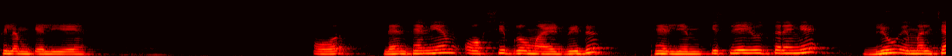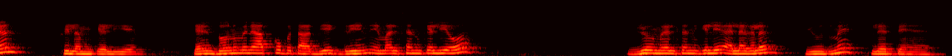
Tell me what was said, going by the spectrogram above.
फ़िल्म के लिए। और लेंथेनियम ऑक्सीब्रोमाइड विद थेलियम किस लिए यूज़ करेंगे? ब्लू इमल्शन फ़िल्म के लिए। यानी दोनों मैंने आपको बता दिए ग्रीन इमल्शन के लिए और ब्लू इमल्शन के लिए अलग अलग यूज़ में लेते हैं।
